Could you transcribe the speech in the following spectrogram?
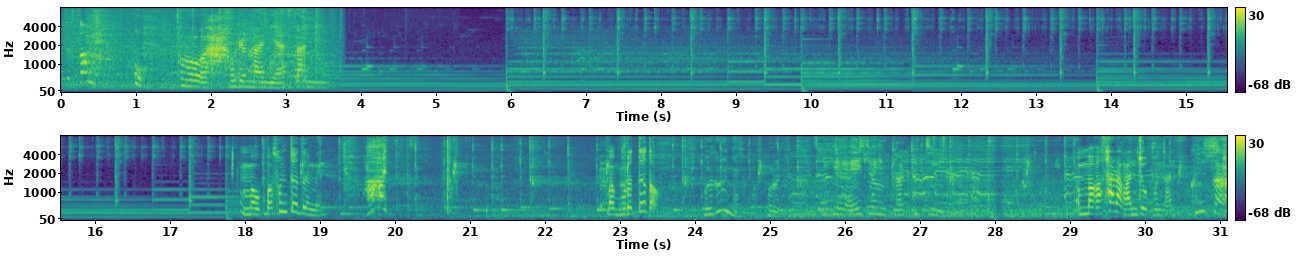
쌈. 우와 오랜만이야 쌈이 엄마 오빠 손 뜯으면. 막 물어 뜯어. 왜 그러냐 정말 버릇 이게 애정 결핍증이야 엄마가 사랑 안 줘, 분한. 그니까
